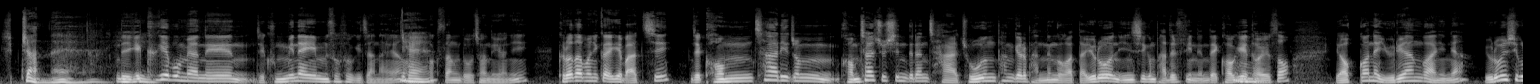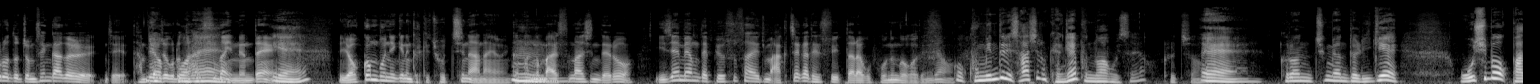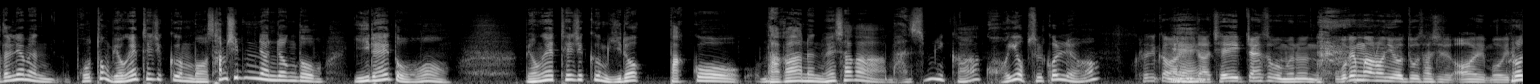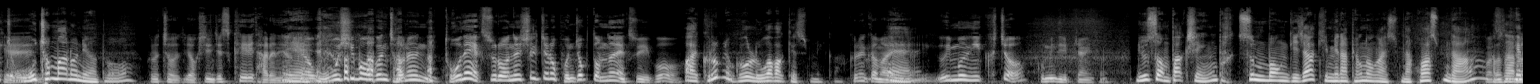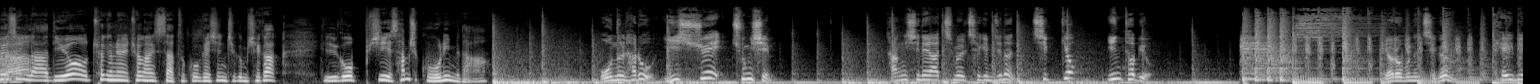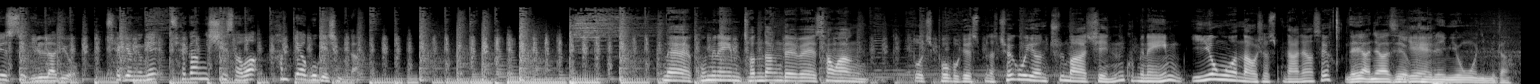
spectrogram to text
쉽지 않네. 근데 이게 크게 보면은 이제 국민의힘 소속이잖아요. 예. 박상도 전 의원이. 그러다 보니까 이게 마치 이제 검찰이 좀 검찰 출신들은 잘 좋은 판결을 받는 것 같다. 이런 인식은 받을 수 있는데 거기에 음. 더해서 여건에 유리한 거 아니냐? 이런 식으로도 좀 생각을 이제 단편적으로도 할 수가 있는데 예. 여건 분위기는 그렇게 좋지는 않아요. 그러니까 방금 음. 말씀하신 대로 이재명 대표 수사에 좀 악재가 될 수 있다라고 보는 거거든요. 국민들이 사실은 굉장히 분노하고 있어요. 그렇죠. 예. 그런 측면들 이게 50억 받으려면 보통 명예퇴직금 뭐 30년 정도 일해도 명예퇴직금 1억 받고 나가는 회사가 많습니까? 거의 없을걸요. 그러니까 말입니다. 예. 제 입장에서 보면은 500만 원이어도 사실 어이 뭐 이렇게 그렇죠. 5천만 원이어도 그렇죠. 역시 이제 스케일이 다르네요. 예. 그러니까 50억은 저는 돈의 액수로는 실제로 본 적도 없는 액수이고. 아, 그럼요. 그걸 누가 받겠습니까? 그러니까 말입니다. 예. 의문이 크죠. 국민들 입장에서. 뉴스 unboxing 박순봉 기자 김민아 평론가였습니다. 고맙습니다. 감사합니다. KBS 라디오 최경영의 최강시사 듣고 계신 지금 시각 7시 39분입니다. 오늘 하루 이슈의 중심. 당신의 아침을 책임지는 직격 인터뷰. 여러분은 지금 KBS 일라디오 최경영의 최강 시사와 함께하고 계십니다. 네, 국민의힘 전당대회 상황 또 짚어보겠습니다. 최고위원 출마하신 국민의힘 이용우 의원 나오셨습니다. 안녕하세요. 네, 안녕하세요. 예. 국민의힘 이용우 의원입니다.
